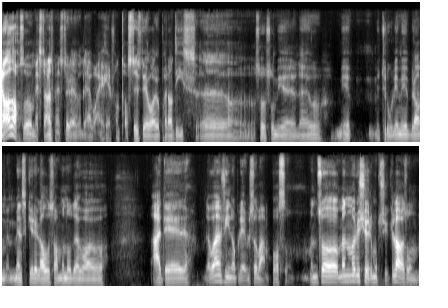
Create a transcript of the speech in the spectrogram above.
Ja da, så 'Mesternes mester', det, det var helt fantastisk. Det var jo paradis. Uh, så, så mye Det er jo mye, utrolig mye bra mennesker, eller alle sammen, og det var jo Nei, det, det var en fin opplevelse å være med på, altså. Men, så, men når du kjører motorsykkel, da, sånn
